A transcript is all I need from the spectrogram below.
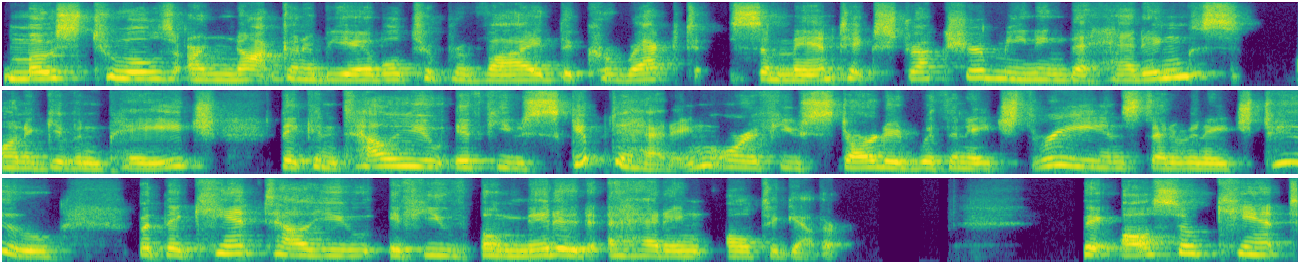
Most tools are not going to be able to provide the correct semantic structure, meaning the headings on a given page. They can tell you if you skipped a heading or if you started with an H3 instead of an H2, but they can't tell you if you've omitted a heading altogether. They also can't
